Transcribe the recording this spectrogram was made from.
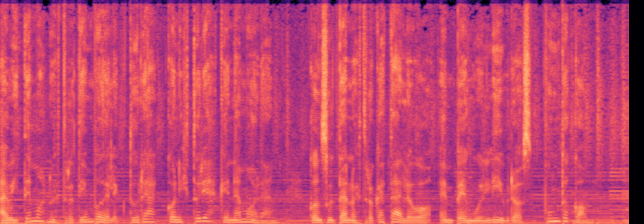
Habitemos nuestro tiempo de lectura con historias que enamoran. Consulta nuestro catálogo en penguinlibros.com.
